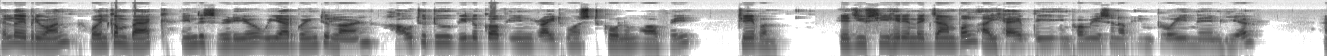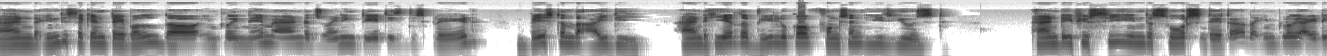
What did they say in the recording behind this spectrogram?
Hello everyone, welcome back. In this video, we are going to learn how to do VLOOKUP in rightmost column of a table. As you see here in the example, I have the information of employee name here. And in the second table, the employee name and joining date is displayed based on the ID. And here the VLOOKUP function is used. And if you see in the source data, the employee ID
